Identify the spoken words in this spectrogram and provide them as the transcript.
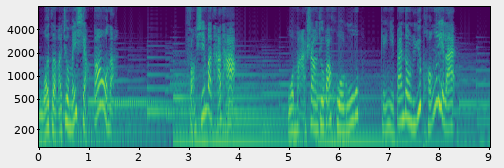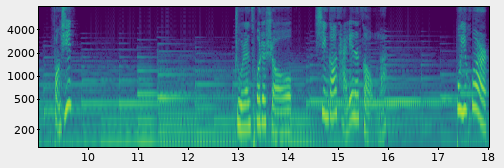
我怎么就没想到呢？”放心吧，塔塔，我马上就把火炉给你搬到驴棚里来。放心。主人搓着手，兴高采烈的走了。不一会儿，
